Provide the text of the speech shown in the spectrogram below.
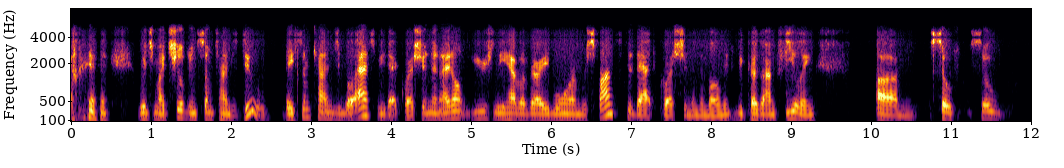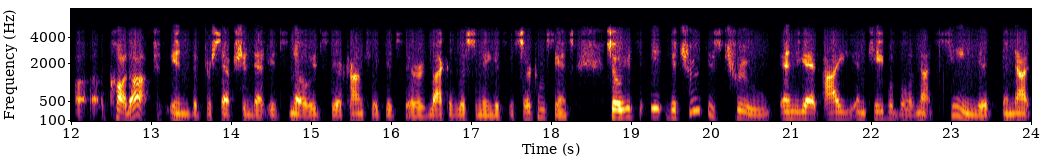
which my children sometimes do. They sometimes will ask me that question, and I don't usually have a very warm response to that question in the moment because I'm feeling um, so so uh, caught up in the perception that it's no, it's their conflict, it's their lack of listening, it's the circumstance. So it's it, the truth is true, and yet I am capable of not seeing it and not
